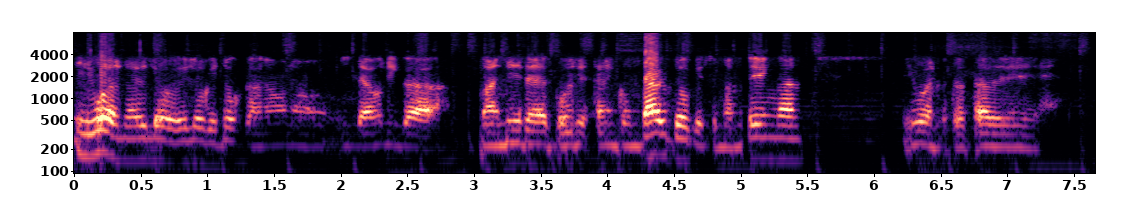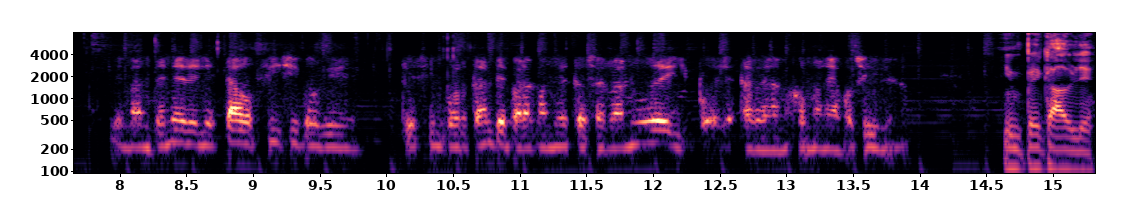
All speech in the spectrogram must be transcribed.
Y bueno, es lo, es lo que toca, ¿no? no la única manera de poder estar en contacto, que se mantengan y bueno, tratar de, mantener el estado físico que, es importante para cuando esto se reanude y poder estar de la mejor manera posible. ¿no? Impecable.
